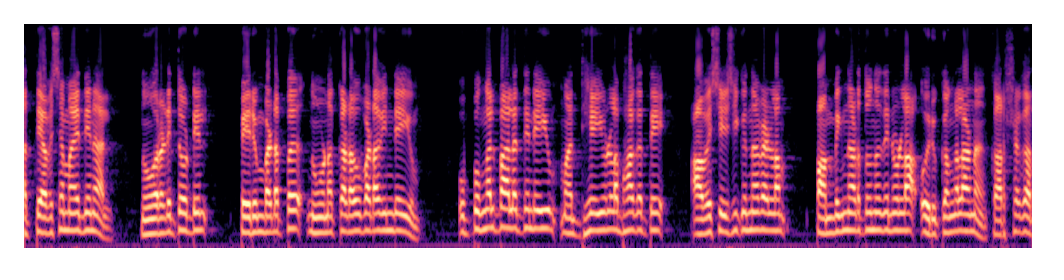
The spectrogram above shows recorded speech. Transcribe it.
അത്യാവശ്യമായതിനാൽ നൂറടിത്തോട്ടിൽ പെരുമ്പടപ്പ് നൂണക്കടവ് പടവിന്റെയും ഉപ്പുങ്ങൽ പാലത്തിന്റെയും മധ്യേയുള്ള ഭാഗത്തെ അവശേഷിക്കുന്ന വെള്ളം പമ്പിംഗ് നടത്തുന്നതിനുള്ള ഒരുക്കങ്ങളാണ് കർഷകർ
